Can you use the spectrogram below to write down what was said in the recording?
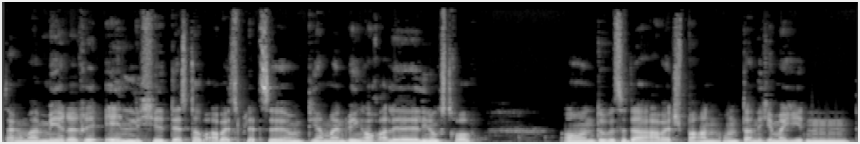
sagen wir mal, mehrere ähnliche Desktop-Arbeitsplätze und die haben meinetwegen auch alle Linux drauf und du willst da Arbeit sparen und dann nicht immer jeden,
